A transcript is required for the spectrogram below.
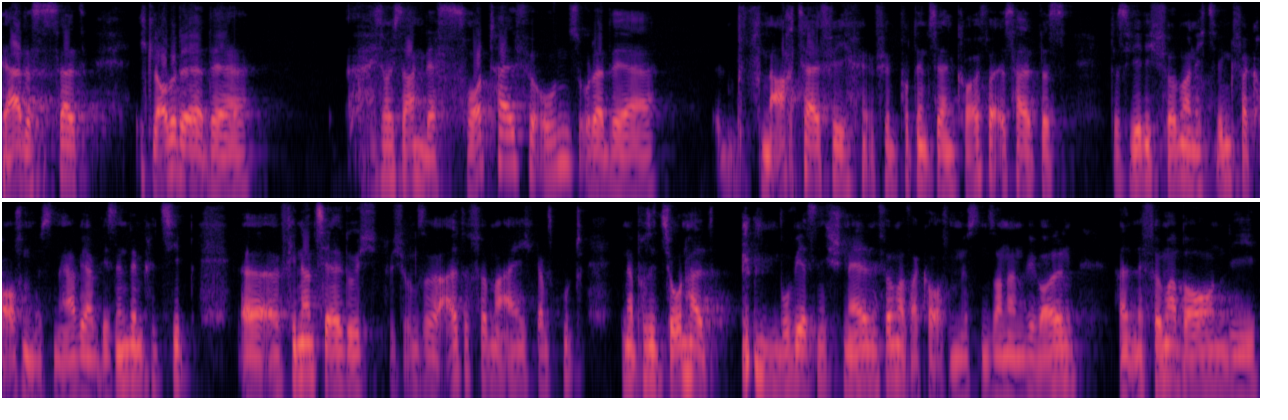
Ja, das ist halt, ich glaube, der, der, wie soll ich sagen, der Vorteil für uns oder der Nachteil für, für einen potenziellen Käufer ist halt, dass, dass wir die Firma nicht zwingend verkaufen müssen. Ja, wir, wir sind im Prinzip äh, finanziell durch, durch unsere alte Firma eigentlich ganz gut in der Position halt, wo wir jetzt nicht schnell eine Firma verkaufen müssen, sondern wir wollen halt eine Firma bauen, die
